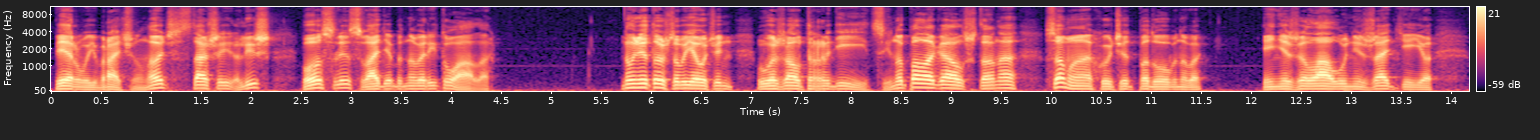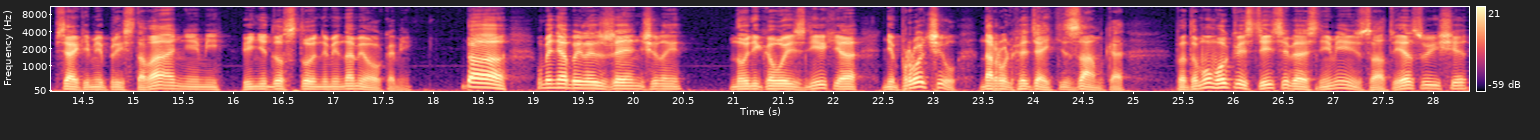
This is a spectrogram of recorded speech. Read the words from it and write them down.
первую брачную ночь с Ташей лишь после свадебного ритуала. Ну, не то чтобы я очень уважал традиции, но полагал, что она сама хочет подобного, и не желал унижать ее всякими приставаниями и недостойными намеками. Да, у меня были женщины, но никого из них я не прочил на роль хозяйки замка, потому мог вести себя с ними соответствующе,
